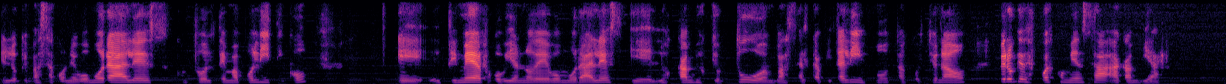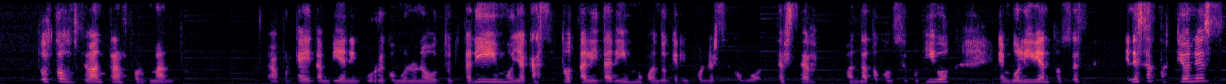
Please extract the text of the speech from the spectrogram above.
en lo que pasa con Evo Morales, con todo el tema político. Eh, el primer gobierno de Evo Morales, eh, los cambios que obtuvo en base al capitalismo, tan cuestionado, pero que después comienza a cambiar. Todos estos se van transformando porque ahí también incurre como en un autoritarismo, ya casi totalitarismo cuando quiere imponerse como tercer mandato consecutivo en Bolivia. Entonces, en esas cuestiones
